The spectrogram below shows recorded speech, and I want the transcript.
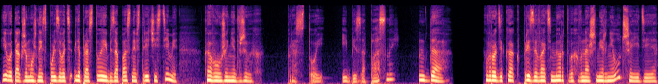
Его также можно использовать для простой и безопасной встречи с теми, кого уже нет в живых. Простой и безопасный? Да. Вроде как призывать мертвых в наш мир не лучшая идея.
